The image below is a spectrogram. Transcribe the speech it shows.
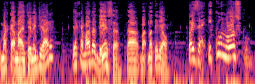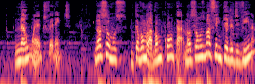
uma camada intermediária e a camada densa da material. Pois é, e conosco não é diferente. Nós somos, então vamos lá, vamos contar. Nós somos uma centelha divina,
